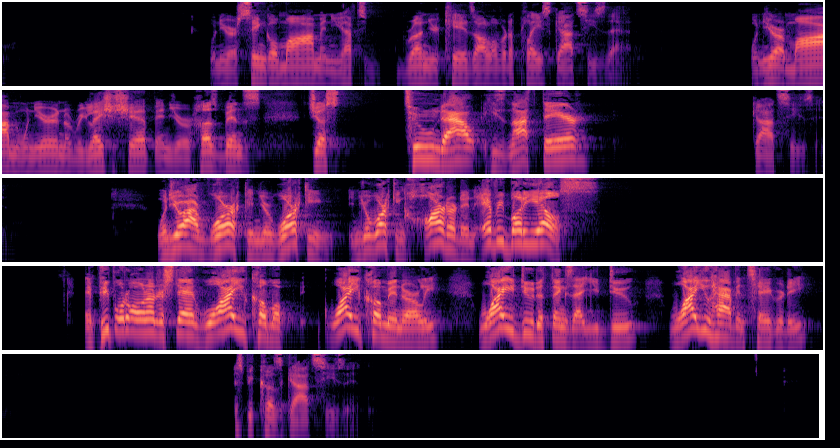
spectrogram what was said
When you're a single mom and you have to run your kids all over the place, God sees that. When you're a mom, and when you're in a relationship and your husband's just tuned out, he's not there, God sees it. When you're at work and you're working and you're working harder than everybody else. And people don't understand why you come up, why you come in early, why you do the things that you do, why you have integrity. is because God sees it.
